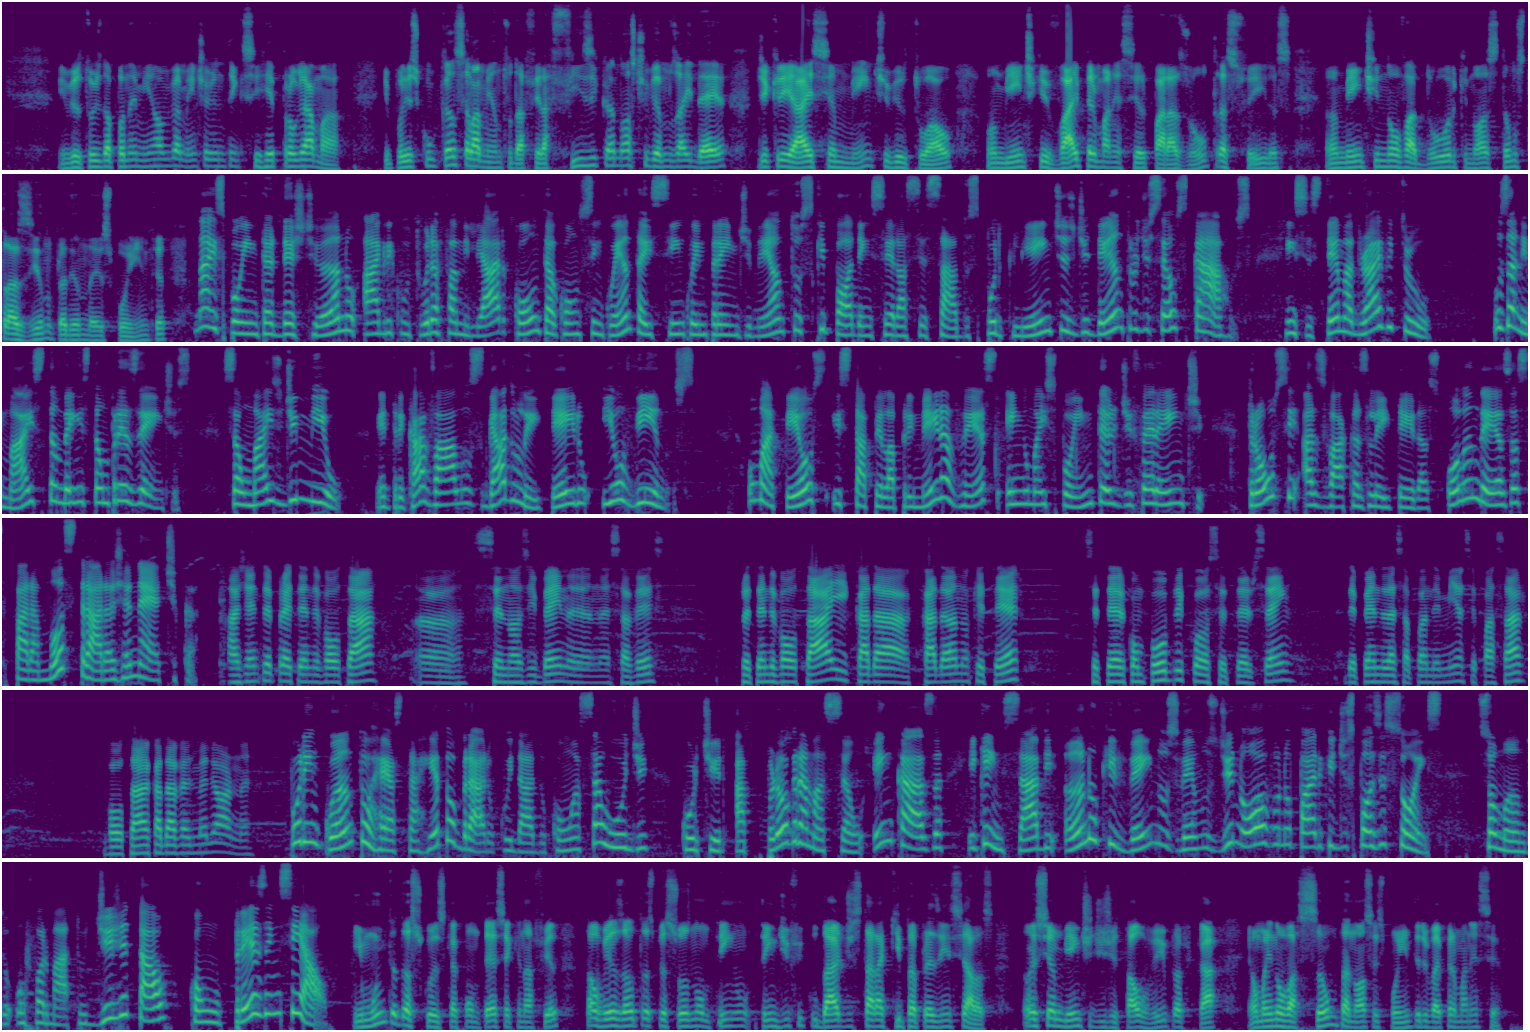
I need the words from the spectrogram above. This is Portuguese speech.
Em virtude da pandemia, obviamente, a gente tem que se reprogramar. E por isso, com o cancelamento da feira física, nós tivemos a ideia de criar esse ambiente virtual, um ambiente que vai permanecer para as outras feiras, um ambiente inovador que nós estamos trazendo para dentro da Expo Inter. Na Expo Inter deste ano, a agricultura familiar conta com 55 empreendimentos que podem ser acessados por clientes de dentro de seus carros, em sistema drive-thru. Os animais também estão presentes são mais de mil, entre cavalos, gado leiteiro e ovinos. O Mateus está pela primeira vez em uma Expo Inter diferente. Trouxe as vacas leiteiras holandesas para mostrar a genética. A gente pretende voltar, uh, se nós ir bem nessa vez, pretende voltar e cada, cada ano que ter, se ter com público ou se ter sem, depende dessa pandemia, se passar, voltar cada vez melhor, né? Por enquanto, resta redobrar o cuidado com a saúde, curtir a programação em casa e, quem sabe, ano que vem nos vemos de novo no Parque de Exposições, somando o formato digital com o presencial. E muitas das coisas que acontecem aqui na feira, talvez outras pessoas não tenham, tenham dificuldade de estar aqui para presenciá-las. Então esse ambiente digital veio para ficar, é uma inovação para a nossa Expo Inter e vai permanecer.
